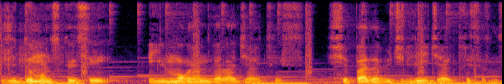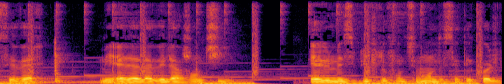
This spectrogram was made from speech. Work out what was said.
Je demande ce que c'est et il m'oriente vers la directrice. Je sais pas, d'habitude les directrices elles sont sévères, mais elle, elle avait l'air gentille. elle m'explique le fonctionnement de cette école.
